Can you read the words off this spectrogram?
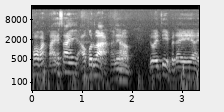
พอวัดไปใส่เอาเพิ่นว่าอันนี้ครัเนาะบโดยที่ไปได้ไอ้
